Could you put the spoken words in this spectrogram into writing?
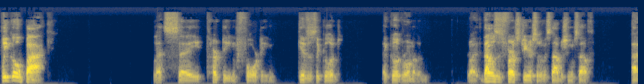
If we go back, let's say 13, 14, gives us a good a good run at him. Right. That was his first year sort of establishing himself uh,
